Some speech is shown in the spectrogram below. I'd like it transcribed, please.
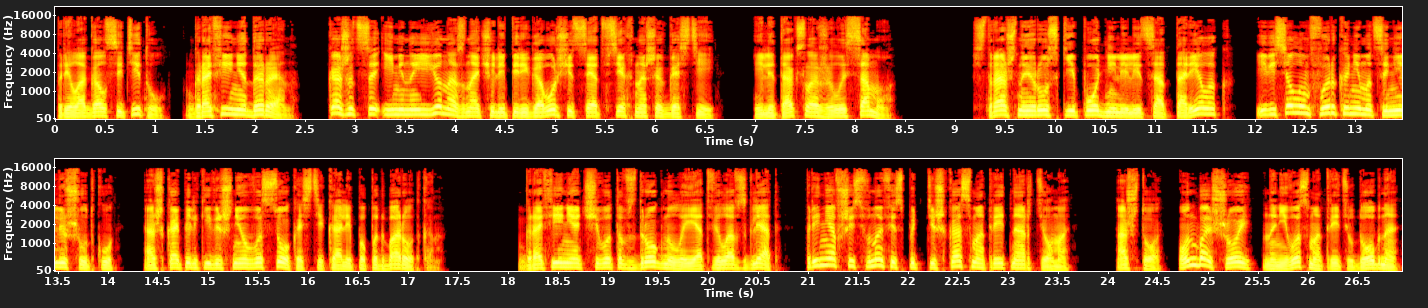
прилагался титул «Графиня Дерен». Кажется, именно ее назначили переговорщицей от всех наших гостей, или так сложилось само. Страшные русские подняли лица от тарелок и веселым фырканьем оценили шутку, аж капельки вишневого сока стекали по подбородкам. Графиня от чего-то вздрогнула и отвела взгляд, принявшись вновь из-под тишка смотреть на Артема. А что, он большой, на него смотреть удобно.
